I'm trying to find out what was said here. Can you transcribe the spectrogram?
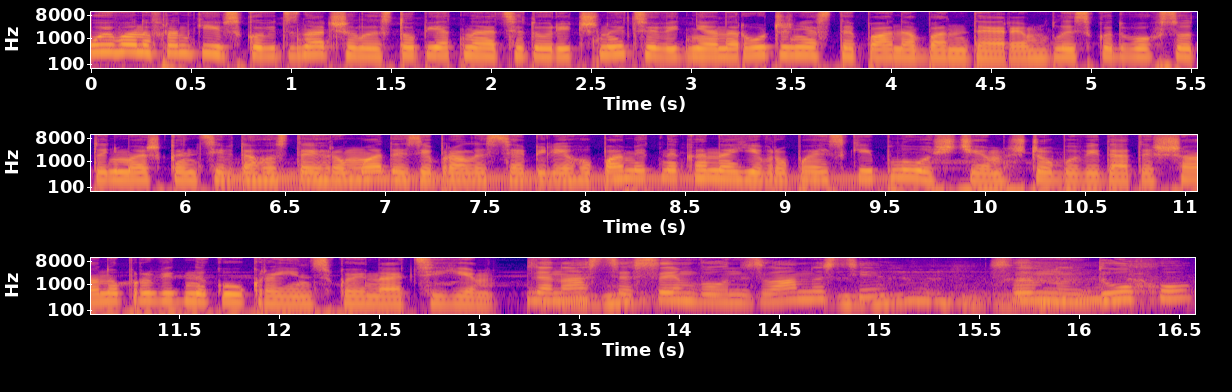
У Івано-Франківську відзначили 115-ту річницю від дня народження Степана Бандери. Близько двох сотень мешканців та гостей громади зібралися біля його пам'ятника на європейській площі, щоб віддати шану провіднику української нації. Для нас це символ незламності, символ духу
